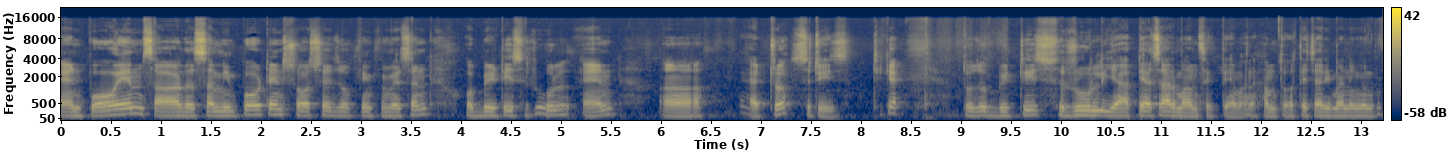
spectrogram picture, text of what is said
and poems are the some some sources of information information British rule rule uh, ठीक है? तो जो ब्रिटिश रूल या अत्याचार मान सकते हैं हमारा हम तो अत्याचारी मानेंगे उनको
